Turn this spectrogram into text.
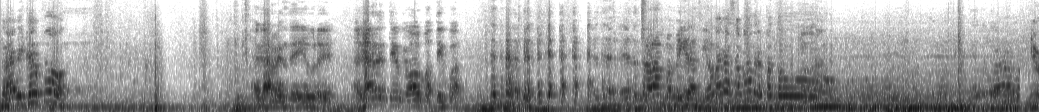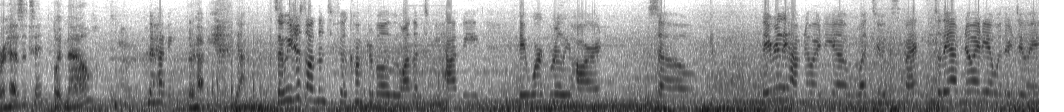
Drive careful. Agárrense ahí, hombre. Agárrense, tío, que vamos para Tijuana. Este trabajo para migración. Paga esa madre para tu. They were hesitant, but now They're happy. they're happy. Yeah. So we just want them to feel comfortable. We want them to be happy. They work really hard. So they really have no idea what to expect. So they have no idea what they're doing.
